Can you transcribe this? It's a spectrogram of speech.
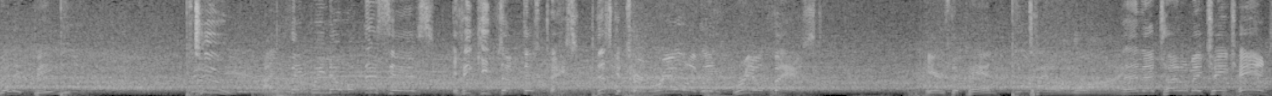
Will it be? Two. I think we know what this is. If he keeps up this pace, this could turn real ugly real fast. Here's the pin. Title on the line. And that title may change hands.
